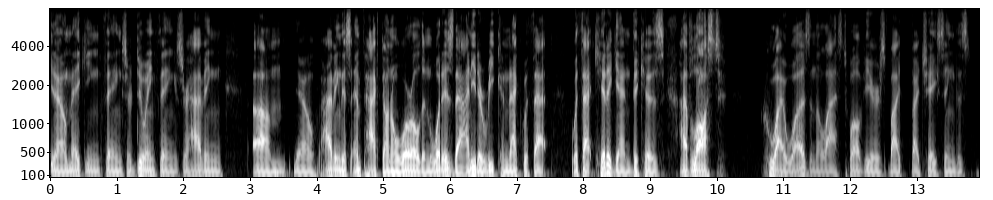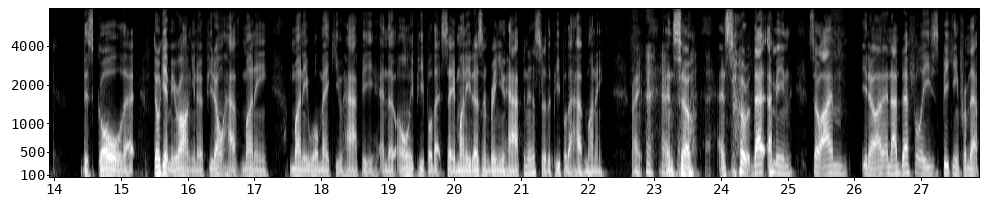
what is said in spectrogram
you know, making things or doing things or having, um, you know, having this impact on a world. And what is that? I need to reconnect with that with that kid again because I've lost who I was in the last 12 years by by chasing this this goal that don't get me wrong, you know, if you don't have money, money will make you happy. And the only people that say money doesn't bring you happiness are the people that have money. Right. and so, and so that, I mean, so I'm, you know, and I'm definitely speaking from that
